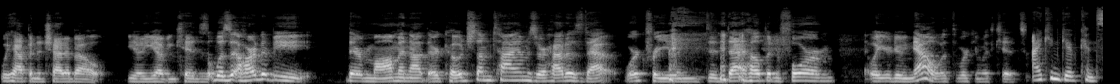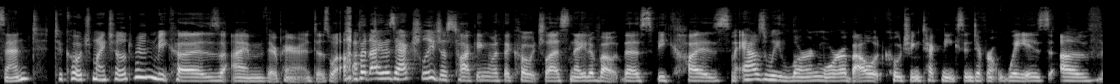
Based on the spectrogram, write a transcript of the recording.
We happened to chat about you know you having kids. Was it hard to be their mom and not their coach sometimes, or how does that work for you? And did that help inform what you're doing now with working with kids. I can give consent to coach my children because I'm their parent as well. But I was actually just talking with a coach last night about this because as we learn more about coaching techniques and different ways of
